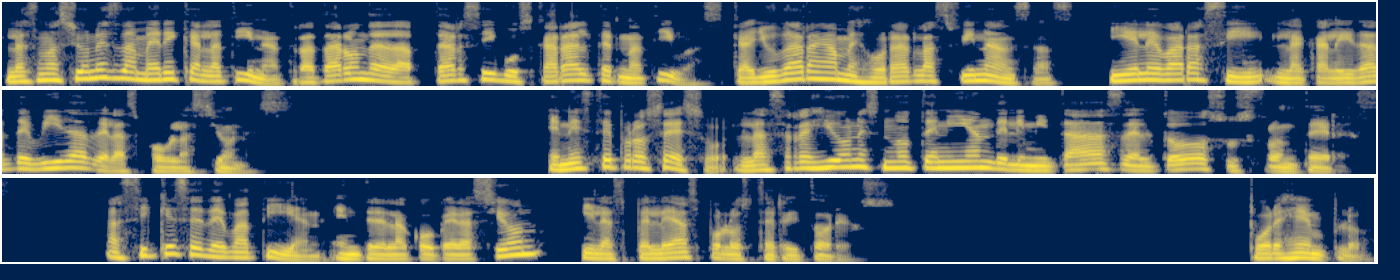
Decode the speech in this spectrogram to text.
Las naciones de América Latina trataron de adaptarse y buscar alternativas que ayudaran a mejorar las finanzas y elevar así la calidad de vida de las poblaciones. En este proceso, las regiones no tenían delimitadas del todo sus fronteras, así que se debatían entre la cooperación y las peleas por los territorios. Por ejemplo,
